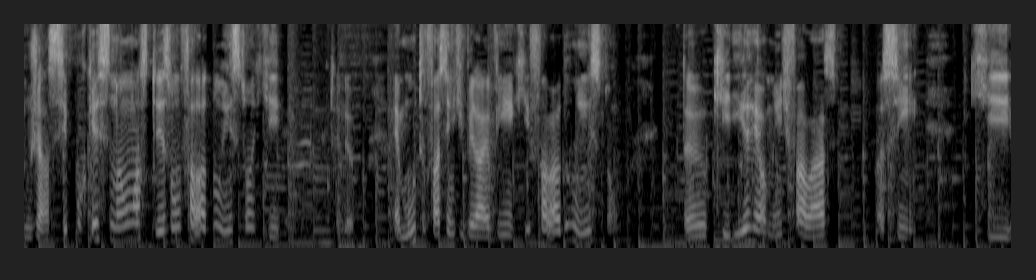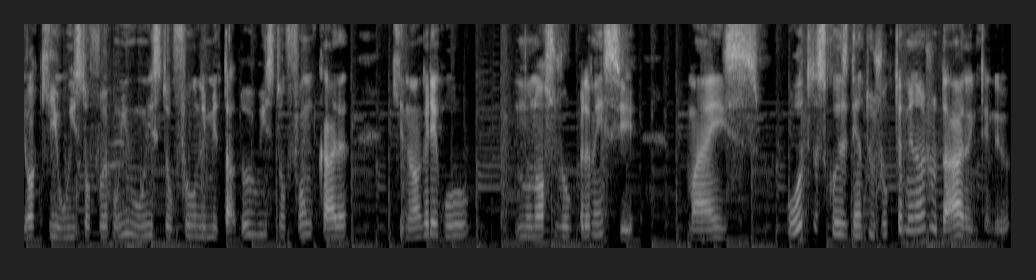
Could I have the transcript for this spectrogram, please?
do, Jaci, porque senão nós três vamos falar do Winston aqui, entendeu? É muito fácil a gente virar, vir aqui e falar do Winston. Então eu queria realmente falar, assim, que, ok, o Winston foi ruim, o Winston foi um limitador, o Winston foi um cara que não agregou no nosso jogo para vencer. Mas outras coisas dentro do jogo também não ajudaram, entendeu?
